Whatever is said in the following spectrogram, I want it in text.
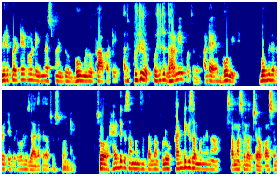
మీరు పెట్టేటువంటి ఇన్వెస్ట్మెంట్ భూములు ప్రాపర్టీ అది కుజుడు కుజుడు ధరణీపుతుడు అంటే భూమి. భూమి మీద పెట్టే పెట్టుబడులు జాగ్రత్తగా చూసుకోండి. సో హెడ్కి సంబంధించిన తలనొప్పులు కంటికి సంబంధమైన సమస్యలు వచ్చే అవకాశం.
